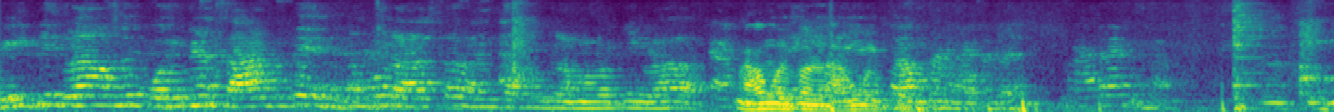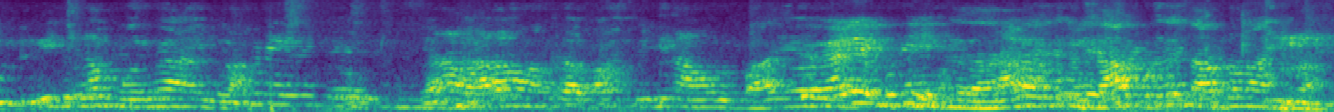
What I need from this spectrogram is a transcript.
வீட்டுக்குலாம் வந்து பொறுமையா சாப்பிட்டு என்னமோ வாங்கி சாப்பிடலாம் ஓகேங்களா? அவங்களுக்கு வீட்டுக்குலாம் பொறுமையா வாங்கிக்கலாம். ஏன்னா வரவங்க வந்து அப்புறம் திடீர்னு அவங்களுக்கு முடி. அதனால வந்து சாப்பிடுறதே சாப்பிடாம வாங்கிக்கலாம்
